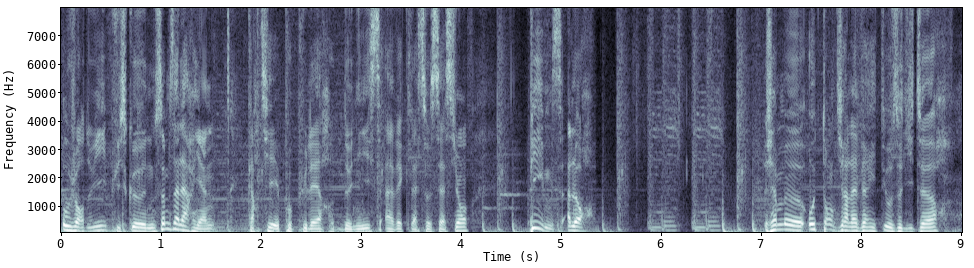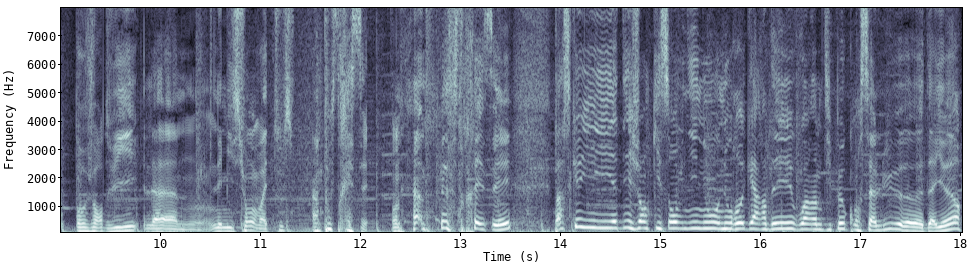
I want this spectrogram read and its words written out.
aujourd'hui puisque nous sommes à l'Ariane, quartier populaire de Nice avec l'association PIMS. Alors, J'aime euh, autant dire la vérité aux auditeurs. Aujourd'hui, l'émission, on va être tous un peu stressés. On est un peu stressés parce qu'il y a des gens qui sont venus nous, regarder, voir un petit peu qu'on salue euh, d'ailleurs.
